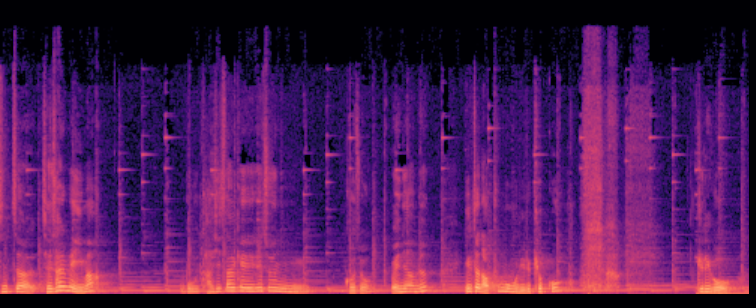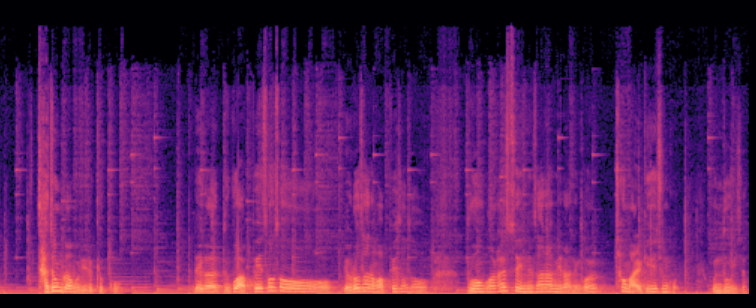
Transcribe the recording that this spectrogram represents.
진짜 제 삶의 이막 뭐 다시 살게 해준 거죠. 왜냐하면 일단 아픈 몸을 일으켰고 그리고 자존감을 일으켰고 내가 누구 앞에 서서 여러 사람 앞에 서서 무언가를 할 수 있는 사람이라는 걸 처음 알게 해준 거, 운동이죠.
